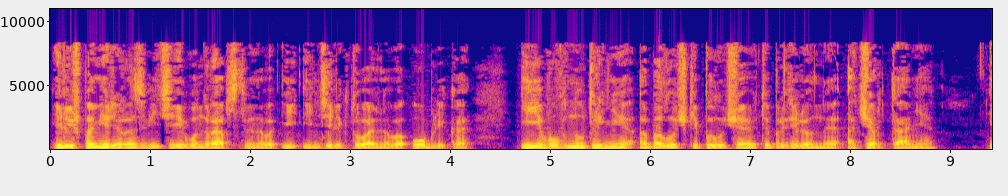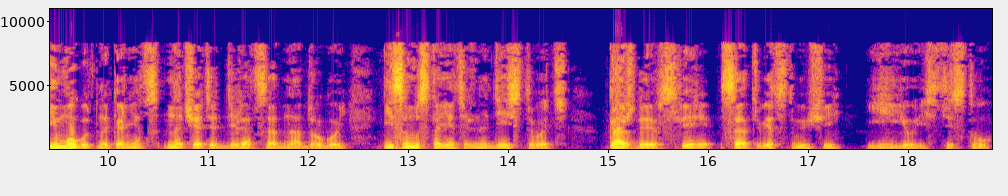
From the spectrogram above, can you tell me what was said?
и лишь по мере развития его нравственного и интеллектуального облика и его внутренние оболочки получают определенные очертания и могут, наконец, начать отделяться одна от другой и самостоятельно действовать, каждая в сфере, соответствующей ее естеству.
